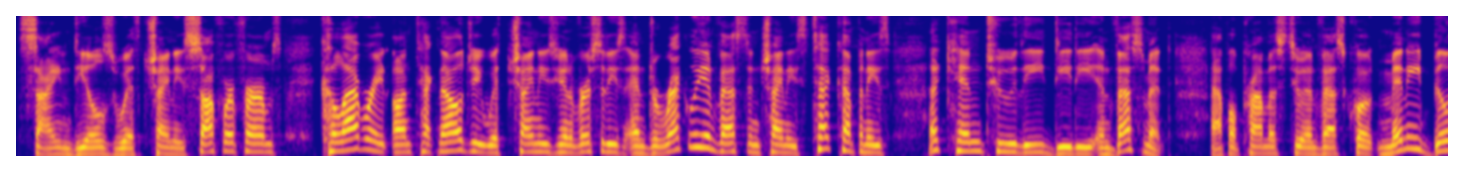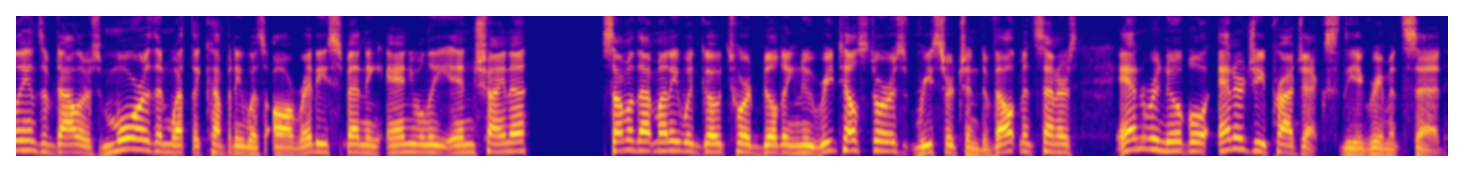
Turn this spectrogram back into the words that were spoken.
sign deals with Chinese software firms, collaborate on technology with Chinese universities, and directly invest in Chinese tech companies akin to the Didi investment. Apple promised to invest, quote, many billions of dollars more than what the company was already spending annually in China some of that money would go toward building new retail stores, research and development centers, and renewable energy projects, the agreement said.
